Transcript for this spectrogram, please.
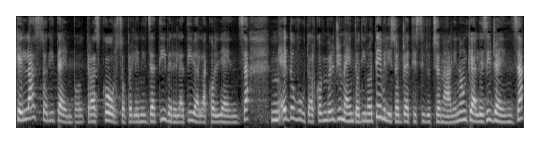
che il lasso di tempo trascorso per le iniziative relative all'accoglienza è dovuto al coinvolgimento di notevoli soggetti soggetti istituzionali, nonché all'esigenza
